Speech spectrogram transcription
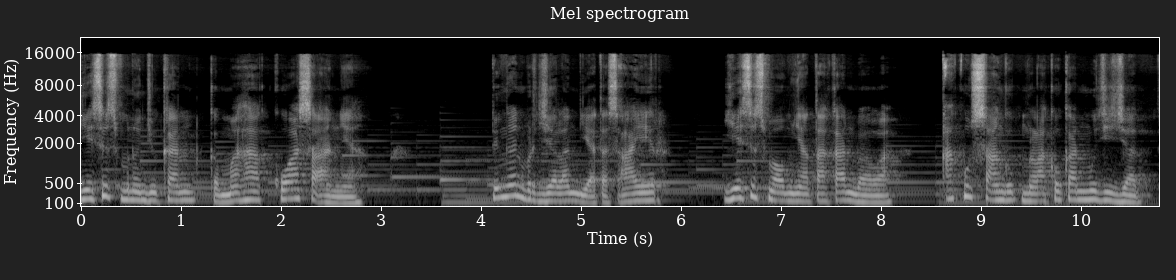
Yesus menunjukkan kemahakuasaannya dengan berjalan di atas air, Yesus mau menyatakan bahwa aku sanggup melakukan mujizat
